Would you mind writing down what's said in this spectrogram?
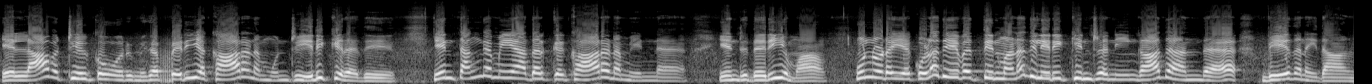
எல்லாவற்றிற்கும் ஒரு மிகப்பெரிய காரணம் ஒன்று இருக்கிறது. என் தங்கமே அதற்கு காரணம் என்ன? என்று தெரியும் உன்னுடைய குலதெய்வத்தின் மனதில் இருக்கின்ற நீங்காத அந்த வேதனைதான்.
